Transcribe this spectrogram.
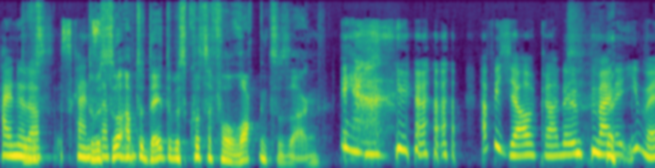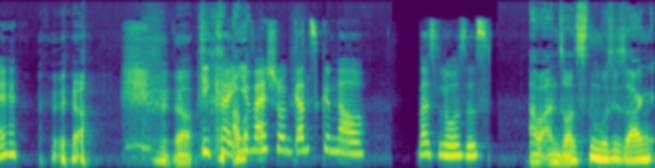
keine du bist, ist keins Du bist davon. so up to date, du bist kurz davor, Rocken zu sagen. Ja, ja. habe ich ja auch gerade in meiner E-Mail. ja. ja. Die KI aber, weiß schon ganz genau was los ist. Aber ansonsten muss ich sagen,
